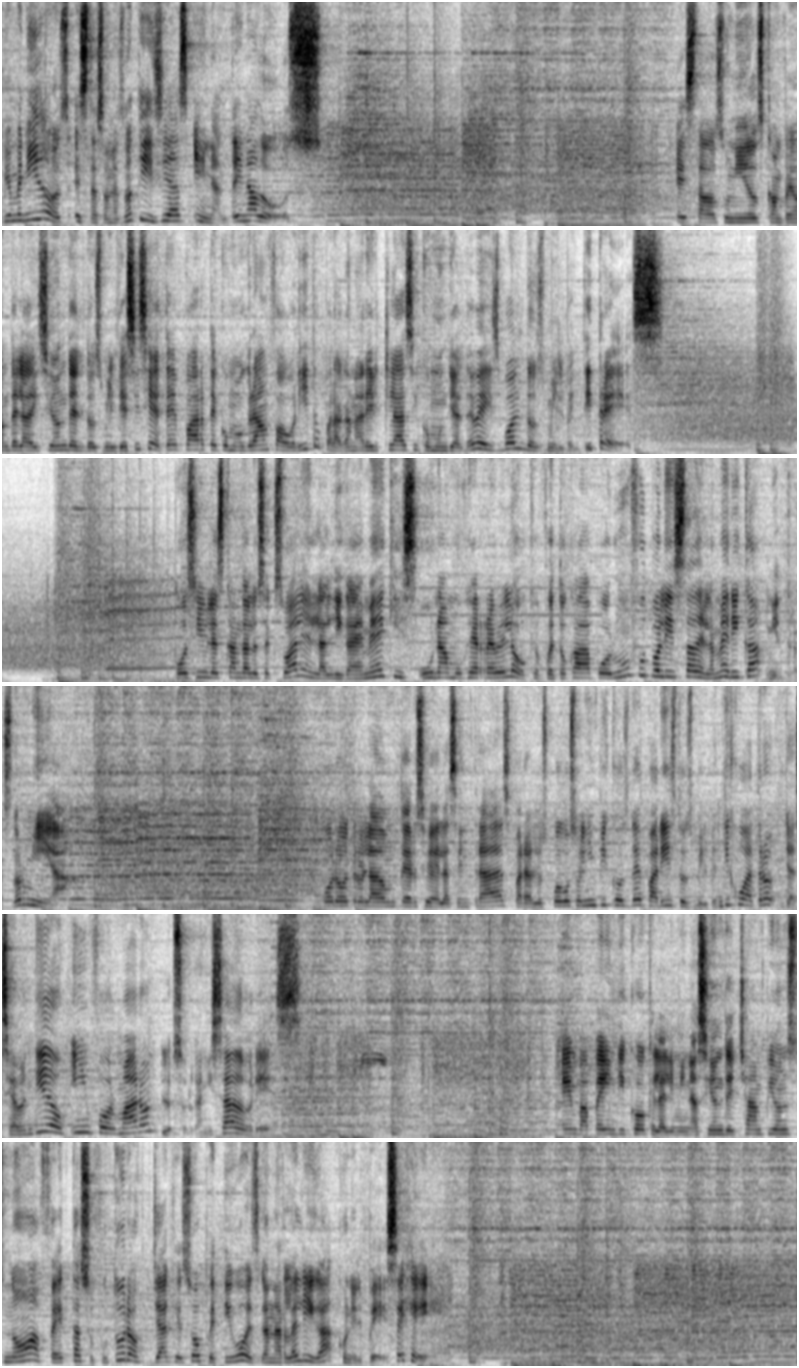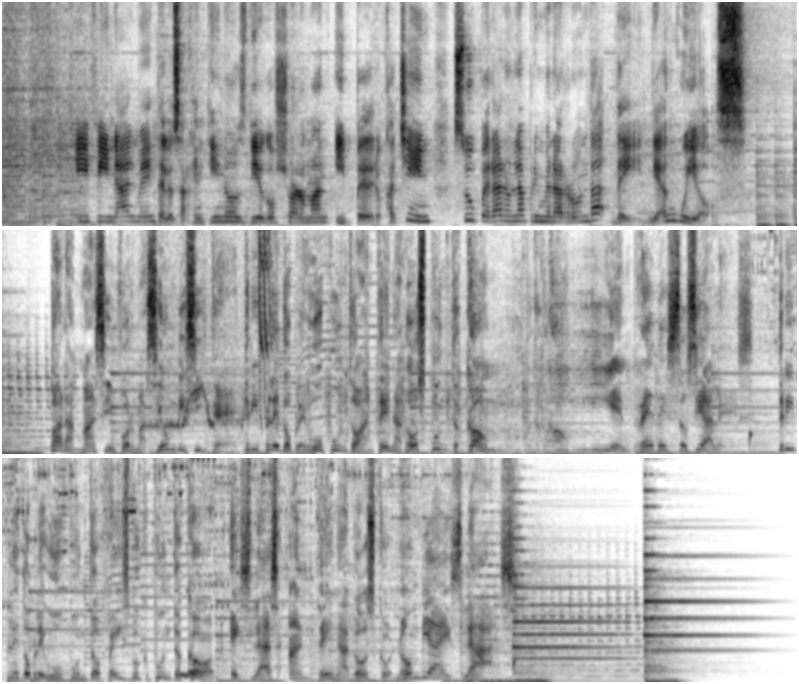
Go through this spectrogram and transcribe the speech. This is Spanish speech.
Bienvenidos, estas son las noticias en Antena 2. Estados Unidos, campeón de la edición del 2017, parte como gran favorito para ganar el Clásico Mundial de Béisbol 2023. Posible escándalo sexual en la Liga MX. Una mujer reveló que fue tocada por un futbolista del América mientras dormía. Por otro lado, un tercio de las entradas para los Juegos Olímpicos de París 2024 ya se ha vendido, informaron los organizadores. Mbappé indicó que la eliminación de Champions no afecta su futuro, ya que su objetivo es ganar la liga con el PSG. Y finalmente los argentinos Diego Sherman y Pedro Cachín superaron la primera ronda de Indian Wheels. Para más información visite www.antena2.com y en redes sociales www.facebook.com slash antena2colombia slash.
